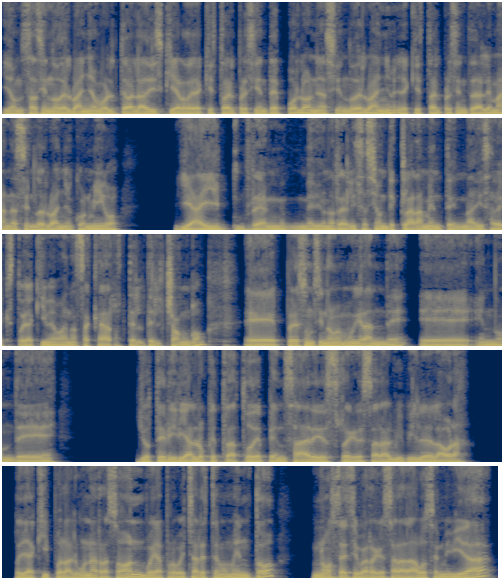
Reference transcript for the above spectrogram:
y donde está haciendo del baño, volteo al lado izquierdo y aquí está el presidente de Polonia haciendo del baño y aquí está el presidente de Alemania haciendo del baño conmigo. Y ahí me dio una realización de claramente nadie sabe que estoy aquí, me van a sacar del, chongo. Eh, pero es un síndrome muy grande eh, en donde yo te diría lo que trato de pensar es regresar al vivir la hora. Estoy aquí por alguna razón, voy a aprovechar este momento. No sé si voy a regresar a Davos en mi vida,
